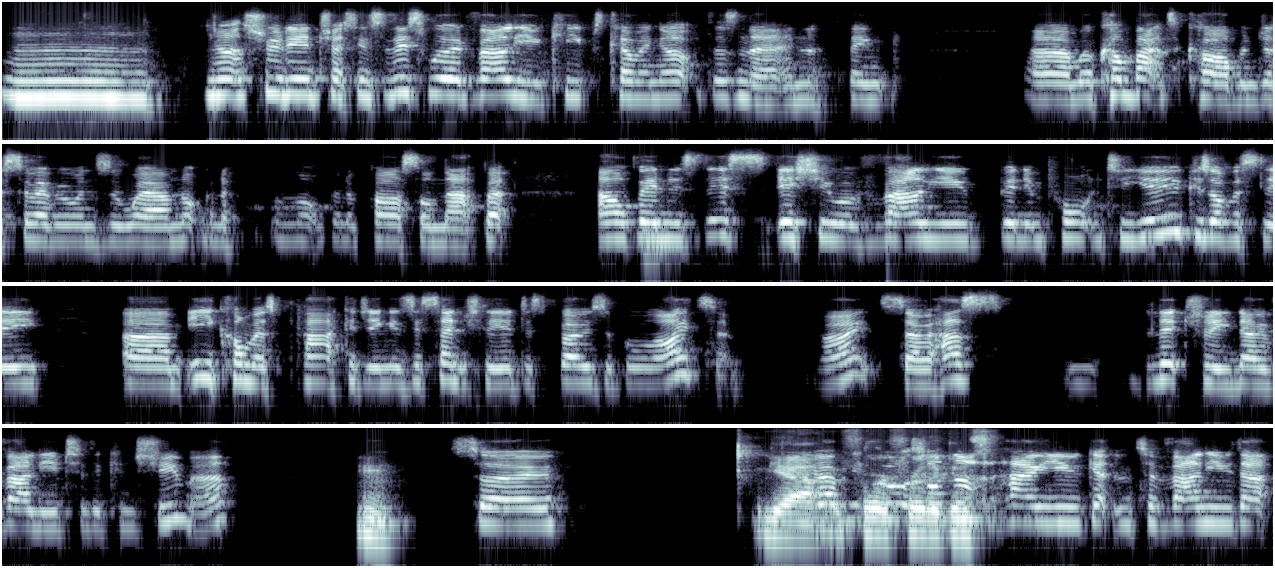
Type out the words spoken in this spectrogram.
Mm, that's really interesting. So this word value keeps coming up, doesn't it? And I think um, we'll come back to carbon just so everyone's aware. I'm not going to I'm not going to pass on that. But Alvin, has this issue of value been important to you? Because obviously, um, e-commerce packaging is essentially a disposable item, right? So it has literally no value to the consumer. Hmm. So Yeah, for, for the, how you get them to value that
